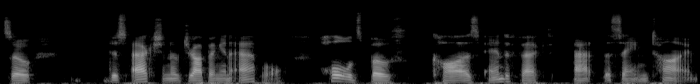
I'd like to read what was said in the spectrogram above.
So this action of dropping an apple holds both cause and effect at the same time.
